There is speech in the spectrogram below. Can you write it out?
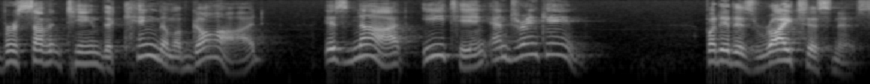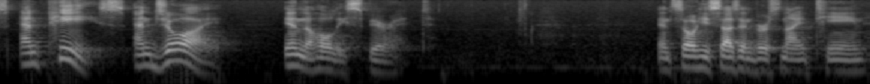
verse 17, the kingdom of God is not eating and drinking but it is righteousness and peace and joy in the Holy Spirit. And so he says in verse 19,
